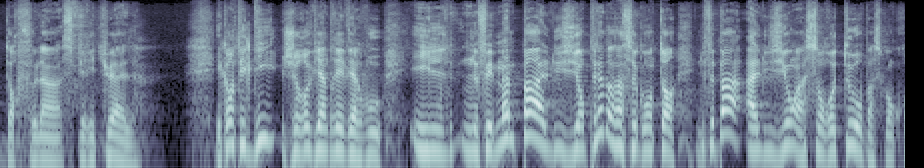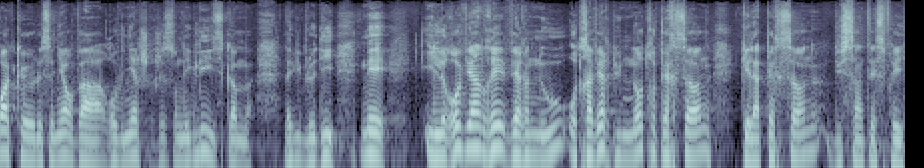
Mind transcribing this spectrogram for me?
d'orphelin spirituel. Et quand il dit je reviendrai vers vous, il ne fait même pas allusion, peut-être dans un second temps, il ne fait pas allusion à son retour parce qu'on croit que le Seigneur va revenir chercher son Église, comme la Bible dit, mais il reviendrait vers nous au travers d'une autre personne qui est la personne du Saint-Esprit.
